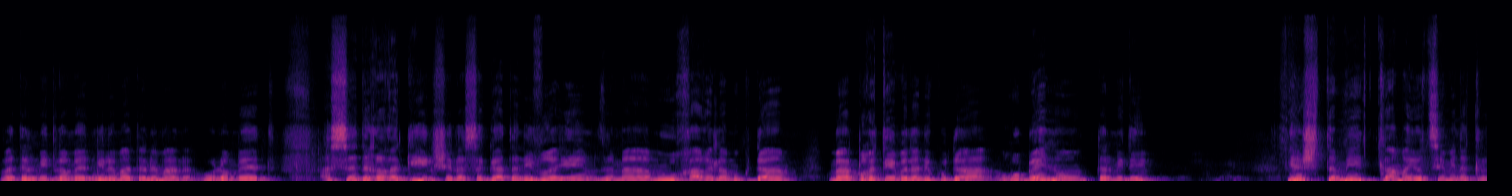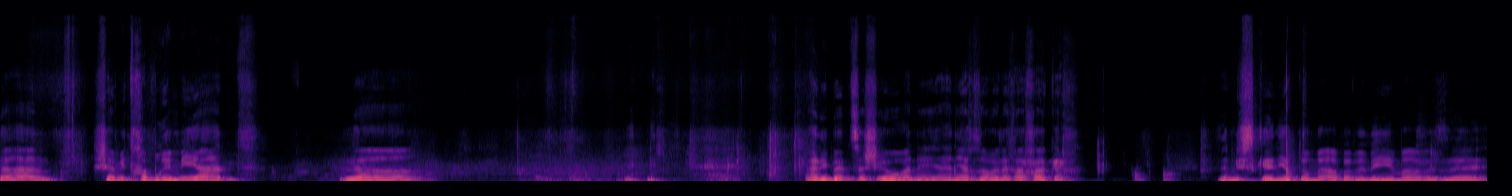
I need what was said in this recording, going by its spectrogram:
והתלמיד לומד מלמטה למעלה. הוא לומד, הסדר הרגיל של השגת הנבראים זה מהמאוחר אל המוקדם, מהפרטים אל הנקודה, רובנו תלמידים. יש תמיד כמה יוצאים מן הכלל שמתחברים מיד ל... אני באמצע שיעור, אני, אני אחזור אליך אחר כך. זה מסכן, יתום מאבא ומאימא, וזה...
